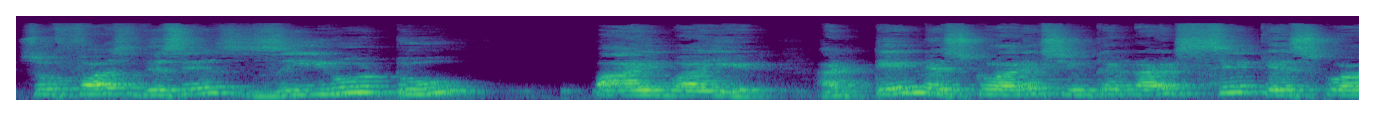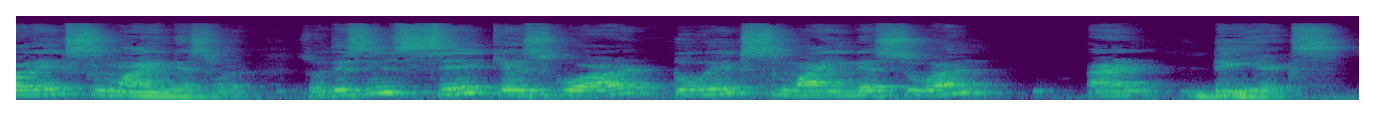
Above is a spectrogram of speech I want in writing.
So first this is 0 to pi by 8. At tan square x you can write sec square x minus 1. So this is sec square 2x minus 1 and dx.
